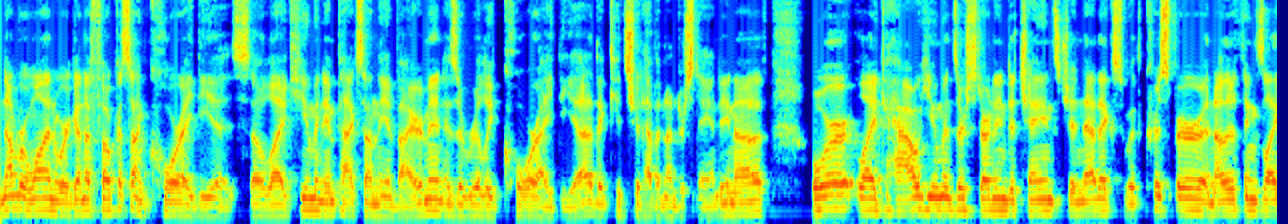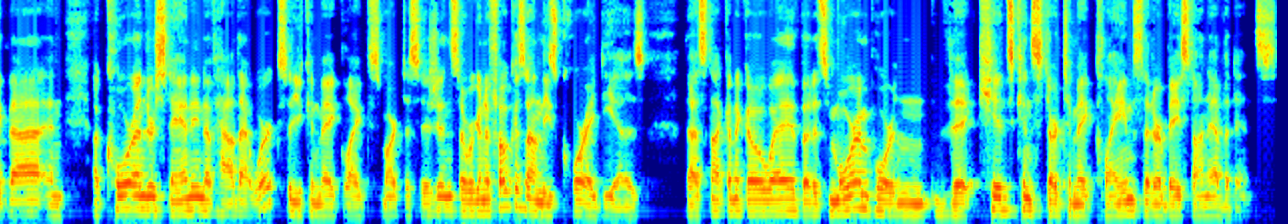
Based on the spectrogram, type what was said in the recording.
number one, we're going to focus on core ideas. So, like human impacts on the environment is a really core idea that kids should have an understanding of, or like how humans are starting to change genetics with CRISPR and other things like that, and a core understanding of how that works so you can make like smart decisions. So, we're going to focus on these core ideas. That's not going to go away, but it's more important that kids can start to make claims that are based on evidence.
